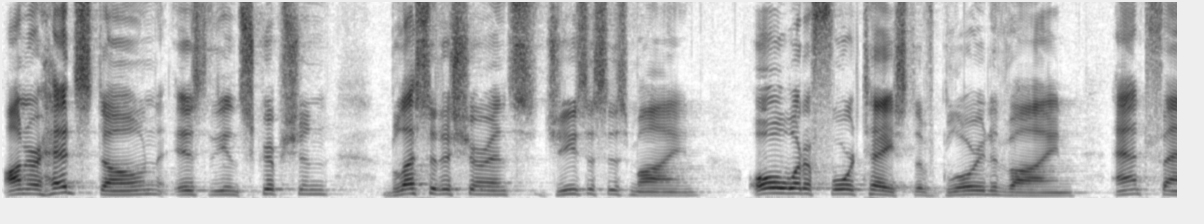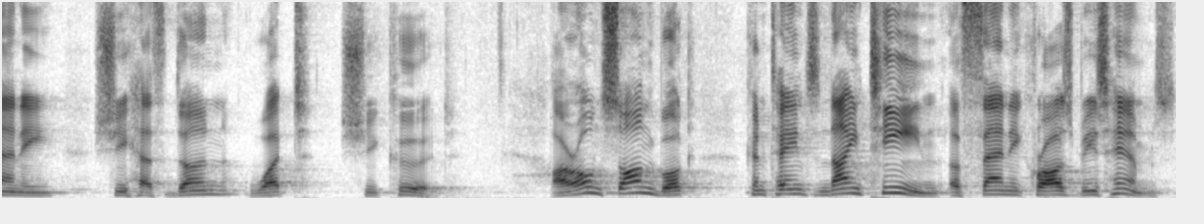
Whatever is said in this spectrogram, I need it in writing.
On her headstone is the inscription, Blessed assurance, Jesus is mine. Oh, what a foretaste of glory divine. Aunt Fanny, she hath done what she could. Our own songbook contains 19 of Fanny Crosby's hymns.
